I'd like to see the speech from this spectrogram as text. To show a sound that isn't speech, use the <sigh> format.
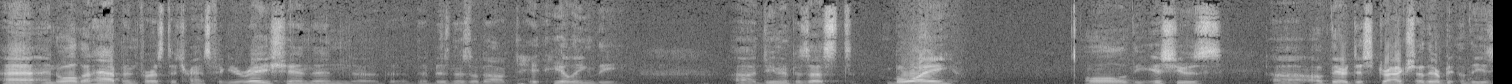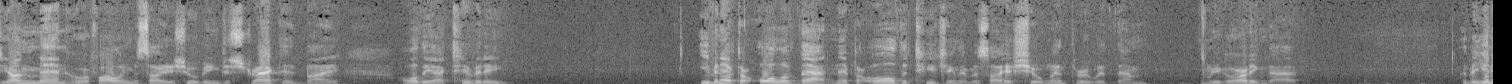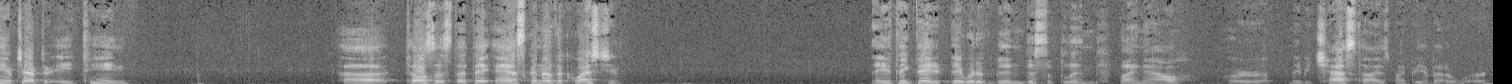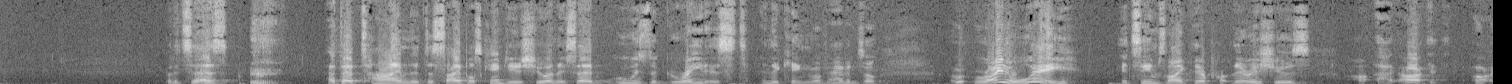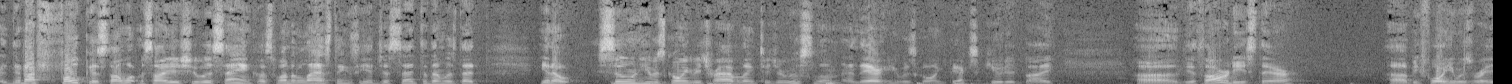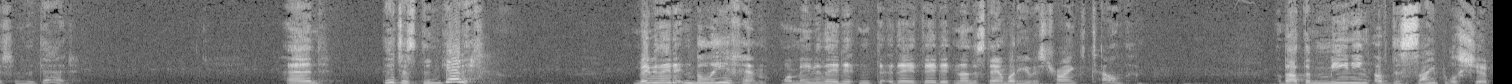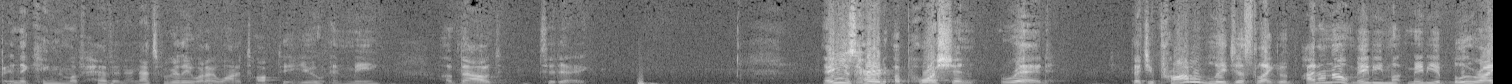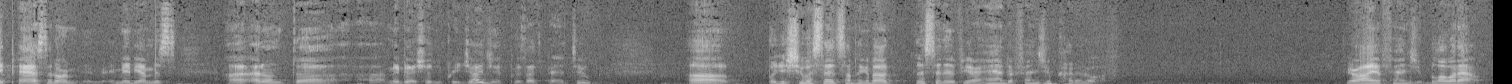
uh, and all that happened, first the transfiguration, then the, the, the business about he- healing the uh, demon possessed boy, all of the issues uh, of their distraction, of, their, of these young men who are following Messiah Yeshua being distracted by all the activity. Even after all of that, and after all the teaching that Messiah Yeshua went through with them regarding that, the beginning of chapter 18 uh, tells us that they ask another question. Now, you think they, they would have been disciplined by now, or uh, maybe chastised might be a better word. But it says, <clears throat> at that time, the disciples came to Yeshua and they said, Who is the greatest in the kingdom of heaven? So, r- right away, it seems like their, their issues are, are, are, they're not focused on what Messiah Yeshua is saying, because one of the last things he had just said to them was that, you know, soon he was going to be traveling to Jerusalem, and there he was going to be executed by uh, the authorities there uh, before he was raised from the dead. And they just didn't get it. Maybe they didn't believe him, or maybe they didn't, they, they didn't understand what he was trying to tell them about the meaning of discipleship in the kingdom of heaven. And that's really what I want to talk to you and me about today. Now, you just heard a portion read that you probably just like, I don't know, maybe maybe you blew right past it, or maybe I miss, uh, I don't, uh, uh, maybe I shouldn't prejudge it because that's bad too. Uh, but Yeshua said something about, listen, if your hand offends you, cut it off. If your eye offends you, blow it out.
